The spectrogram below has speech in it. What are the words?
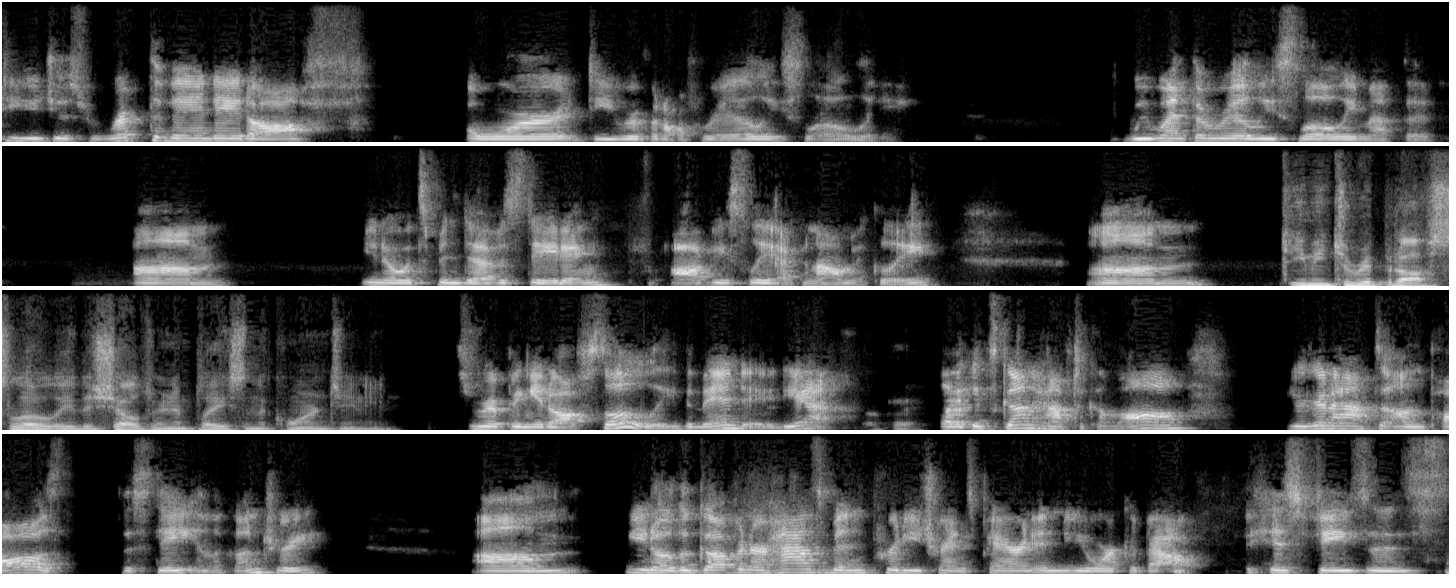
do you just rip the band aid off or do you rip it off really slowly? We went the really slowly method. Um, you know, it's been devastating, obviously, economically. Um, you mean to rip it off slowly, the sheltering in place and the quarantining? It's ripping it off slowly, the band aid, yeah. Okay. Like it's going to have to come off. You're going to have to unpause the state and the country. Um, you know, the governor has been pretty transparent in New York about his phases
